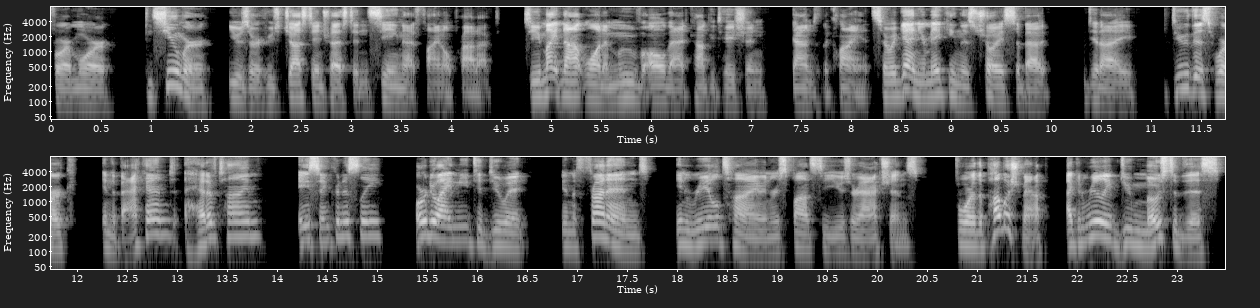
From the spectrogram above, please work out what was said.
for a more consumer user who's just interested in seeing that final product. So you might not want to move all that computation down to the client. So again, you're making this choice about did I do this work in the back end ahead of time, asynchronously, or do I need to do it in the front end in real time in response to user actions? For the publish map, I can really do most of this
